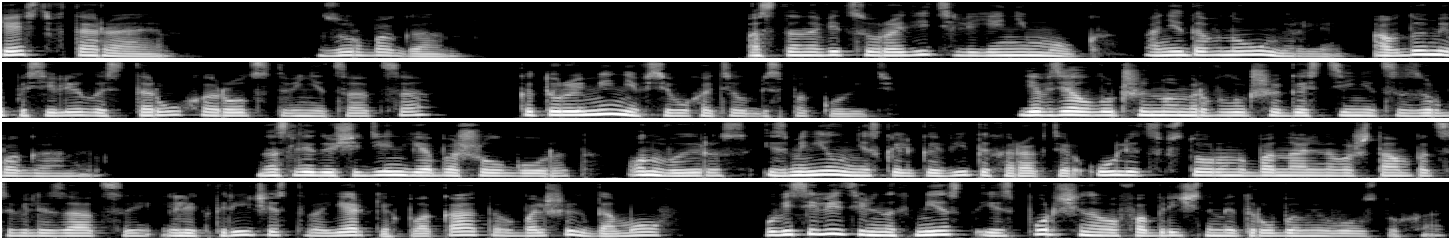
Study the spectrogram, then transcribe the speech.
Часть вторая. Зурбаган. Остановиться у родителей я не мог. Они давно умерли, а в доме поселилась старуха, родственница отца, которую менее всего хотел беспокоить. Я взял лучший номер в лучшей гостинице Зурбагана. На следующий день я обошел город. Он вырос, изменил несколько вид и характер улиц в сторону банального штампа цивилизации, электричества, ярких плакатов, больших домов, увеселительных мест и испорченного фабричными трубами воздуха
